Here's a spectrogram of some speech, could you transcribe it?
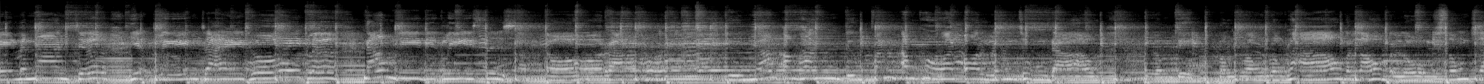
ถูกใจนานเจอ อย่าเกรงใจโถยเกลอน้ำมีดีกรีซื่อสัตย์ต่อเราดื่มน้ำอัมพันดื่มฟันอัมพรอ่อนลงชุ่มดาวเดื่มเด็กบางดวงรองเท้ามันเล้ามันลมสมใจ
